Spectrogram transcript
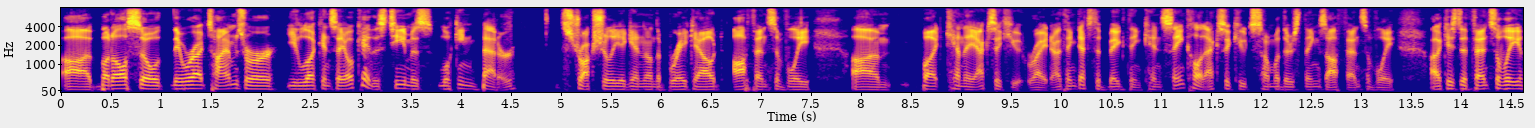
Uh, but also, there were at times where you look and say, okay, this team is looking better structurally again on the breakout offensively um, but can they execute right? And I think that's the big thing. Can St. Cloud execute some of those things offensively? Because uh, defensively,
